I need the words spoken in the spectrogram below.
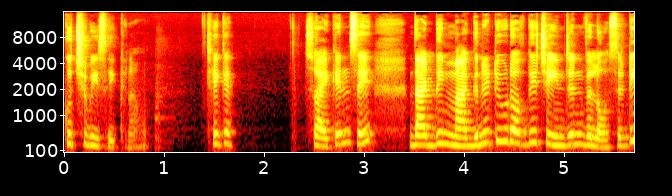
कुछ भी सीखना हो, ठीक है? So i can say that the magnitude of the change in velocity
